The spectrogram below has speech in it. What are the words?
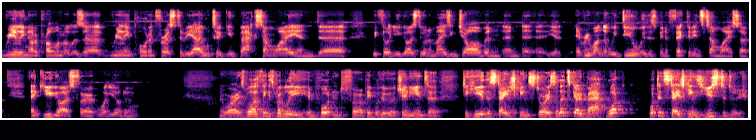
really not a problem. It was uh, really important for us to be able to give back some way, and uh, we thought you guys do an amazing job, and and uh, uh, yeah, everyone that we deal with has been affected in some way. So, thank you guys for what you're doing. No worries. Well, I think it's probably important for people who are tuning in to to hear the Stage Kings story. So let's go back. What what did Stage Kings used to do?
